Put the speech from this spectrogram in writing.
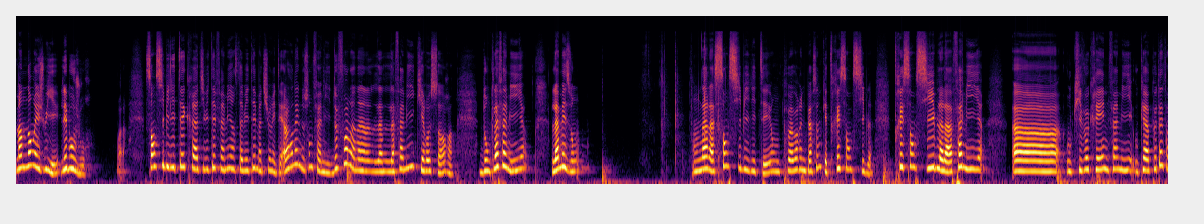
maintenant et juillet, les beaux jours. Sensibilité, créativité, famille, instabilité, maturité. Alors on a une notion de famille. Deux fois on a la, famille qui ressort. Donc la famille, la maison. On a la sensibilité. On peut avoir une personne qui est très sensible. Très sensible à la famille. Euh, ou qui veut créer une famille. Ou qui a peut-être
